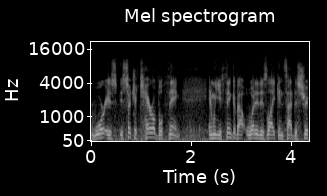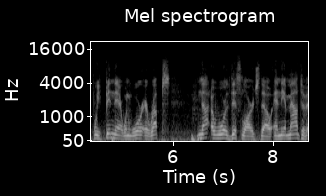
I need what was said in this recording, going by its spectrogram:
War is, is such a terrible thing. And when you think about what it is like inside the strip, we've been there when war erupts. Not a war this large, though. And the amount of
